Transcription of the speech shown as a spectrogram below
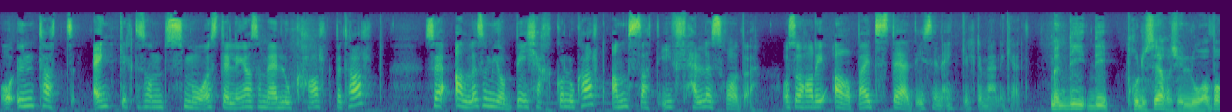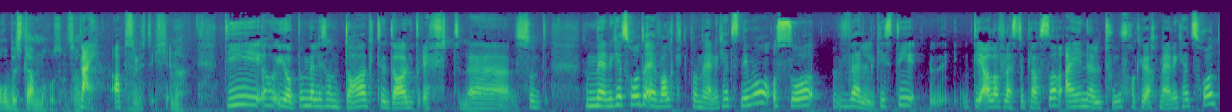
og unntatt enkelte sånne små stillinger som er lokalt betalt, så er alle som jobber i kirka lokalt, ansatt i fellesrådet. Og så har de arbeidssted i sin enkelte menighet. Men de, de produserer ikke lover og bestemmer og sånt, sant? Nei, absolutt ikke. De jobber med litt sånn dag-til-dag-drift. Eh, Så, Menighetsrådet er valgt på menighetsnivå, og så velges de de aller fleste plasser, én eller to fra hvert menighetsråd,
